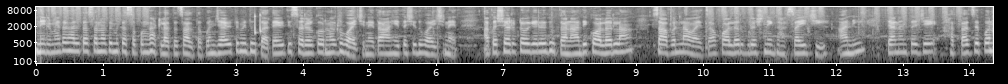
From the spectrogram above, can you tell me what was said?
निर्म्यात घालत असताना तुम्ही कसं पण घातला तर चालतं. पण ज्यावेळी तुम्ही धुता त्यावेळी ती सरळ करूनच धुवायची नाही. तर आहे तशी धुवायची नाहीत आता शर्ट वगैरे धुताना आधी कॉलरला साबण लावायचा. कॉलर ब्रशने घासायची आणि त्यानंतर जे हाताचे पण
